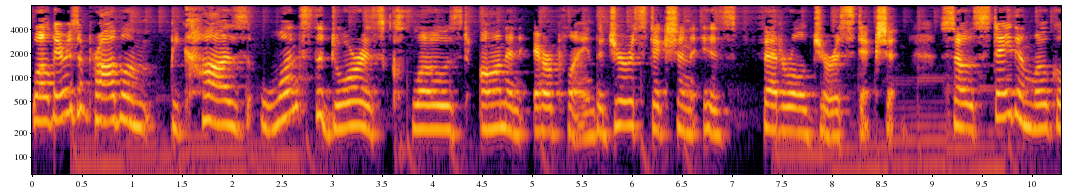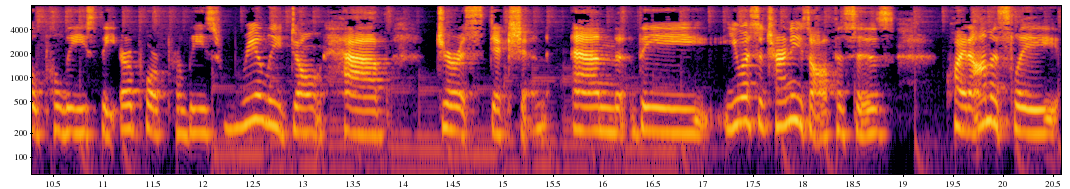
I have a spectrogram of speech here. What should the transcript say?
Well, there is a problem because once the door is closed on an airplane, the jurisdiction is federal jurisdiction. So, state and local police, the airport police, really don't have jurisdiction. And the U.S. attorney's offices quite honestly,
